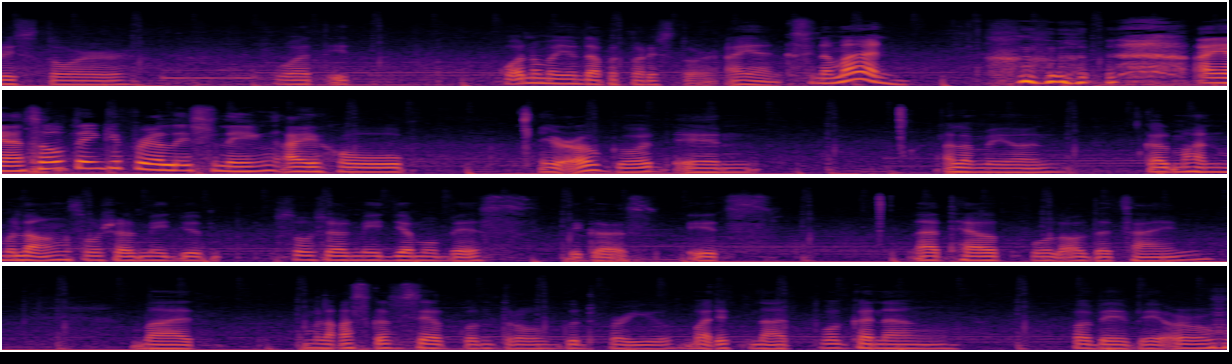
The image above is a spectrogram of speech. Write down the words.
restore what it kung ano man yung dapat pa-restore. Ayan. Kasi naman. Ayan. So, thank you for listening. I hope you're all good and alam mo yun, kalmahan mo lang ang social media social media mo best because it's not helpful all the time. But, malakas ka sa self-control, good for you. But if not, wag ka nang pabebe or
